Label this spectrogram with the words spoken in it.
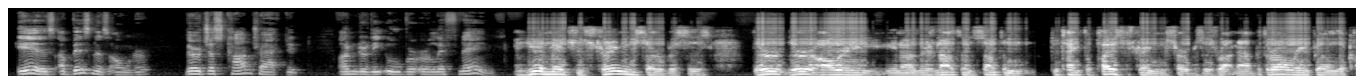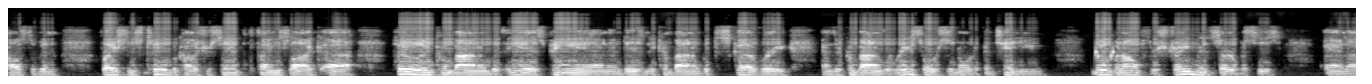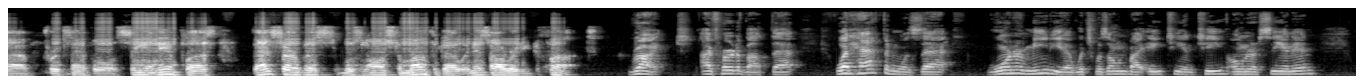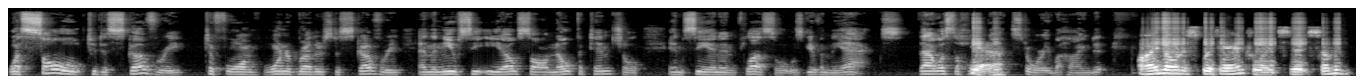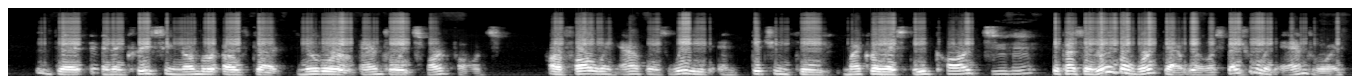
is a business owner. They're just contracted under the Uber or Lyft name. And you had mentioned streaming services. They're they're already you know there's nothing something to take the place of streaming services right now, but they're already feeling the cost of inflations too because you're seeing things like uh, Hulu combining with ESPN and Disney combining with Discovery, and they're combining the resources in order to continue moving on with their streaming services. And uh, for example, CNN Plus, that service was launched a month ago and it's already defunct. Right. I've heard about that. What happened was that Warner Media, which was owned by AT&T, owner of CNN, was sold to Discovery to form Warner Brothers Discovery, and the new CEO saw no potential in CNN Plus, so it was given the axe. That was the whole Yeah. backstory behind it. I noticed with Androids that some of that an increasing number of the newer Android smartphones are following Apple's lead and ditching the micro SD cards Mm-hmm. because they really don't work that well, especially with Android.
